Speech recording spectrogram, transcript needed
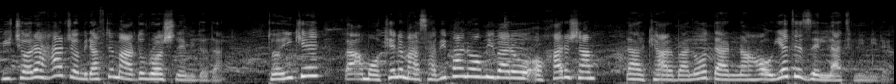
بیچاره هر جا می‌رفته مردم راش نمی‌دادن. تا اینکه به اماکن مذهبی پناه می‌بره و آخرش هم در کربلا در نهایت ذلت میمیره.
